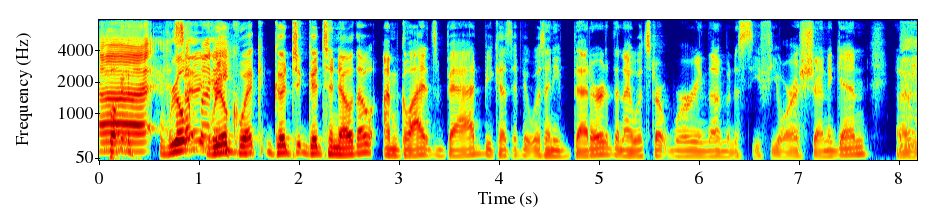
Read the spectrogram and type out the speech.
Uh, real somebody- real quick good to good to know though i'm glad it's bad because if it was any better then i would start worrying that i'm going to see fiora shen again and i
